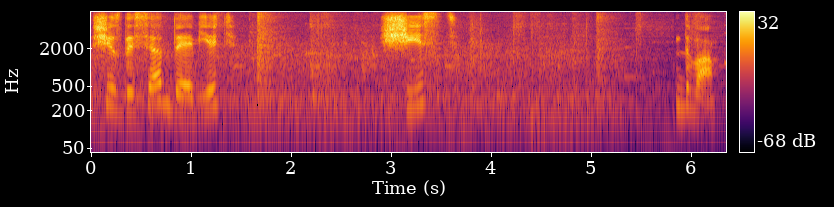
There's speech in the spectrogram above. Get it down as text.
69, 6, 2.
